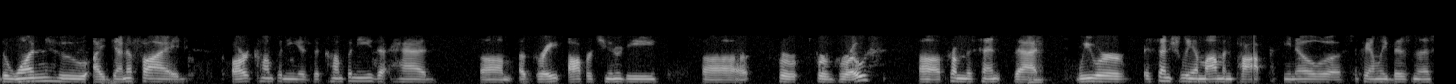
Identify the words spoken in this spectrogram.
the one who identified our company as a company that had um, a great opportunity uh, for for growth uh, from the sense that mm-hmm. We were essentially a mom and pop, you know, a family business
